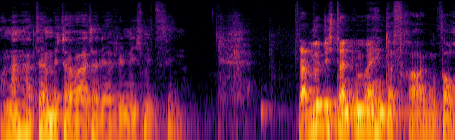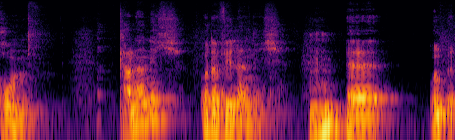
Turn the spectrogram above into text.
und dann hat der Mitarbeiter, der will nicht mitziehen. Da würde ich dann immer hinterfragen, warum? Kann er nicht oder will er nicht? Mhm. Äh, und äh,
